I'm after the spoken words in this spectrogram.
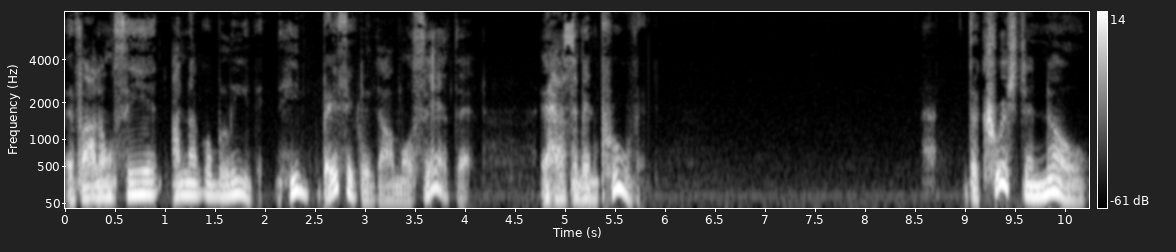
If I don't see it, I'm not gonna believe it. He basically almost said that. It hasn't been proven. The Christian know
